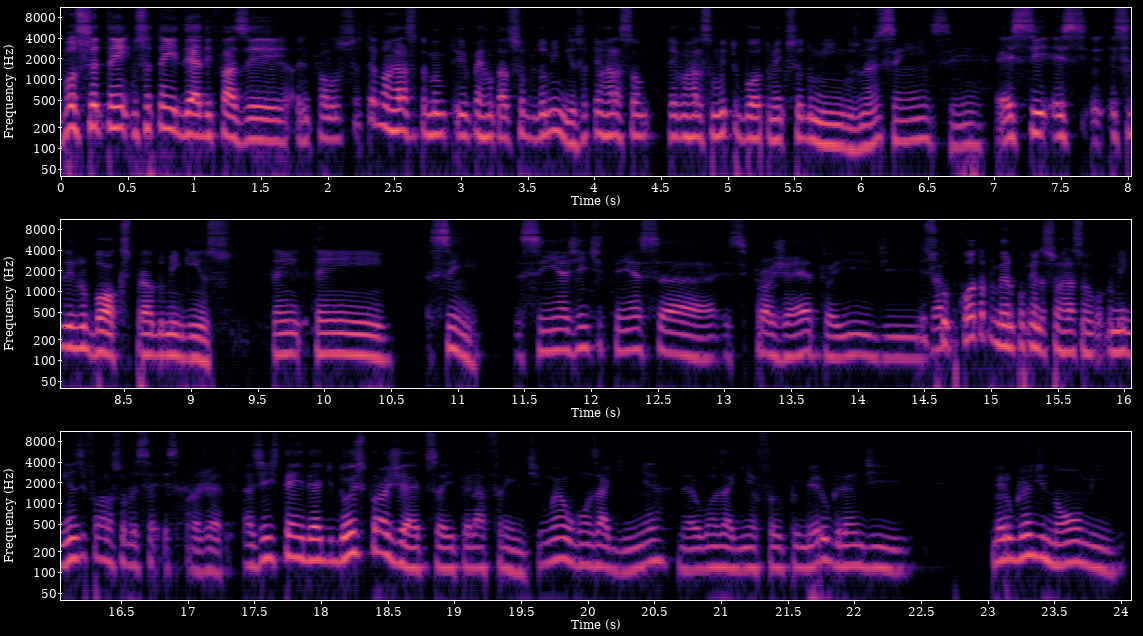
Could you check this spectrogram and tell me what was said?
Você tem, você tem ideia de fazer. A gente falou, você teve uma relação também. Eu ia perguntar sobre Dominguinhos. Você tem uma relação, teve uma relação muito boa também com o seu Domingos, né? Sim, sim. Esse, esse, esse livro box para o Dominguinhos. Tem. tem... Sim, sim, a gente tem essa, esse projeto aí de. Desculpa, conta primeiro um pouquinho da sua relação com o Dominguinhos e fala sobre esse, esse projeto. A gente tem a ideia de dois projetos aí pela frente. Um é o Gonzaguinha, né? O Gonzaguinha foi o primeiro grande, primeiro grande nome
